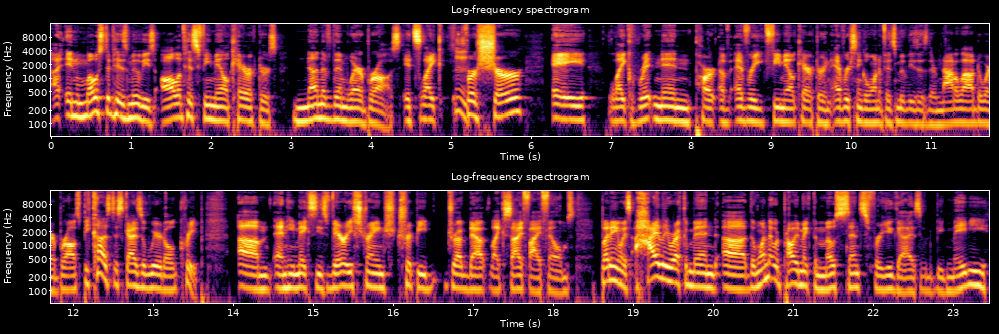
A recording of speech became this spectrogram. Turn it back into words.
uh, in most of his movies, all of his female characters, none of them wear bras. It's like for sure a like written in part of every female character in every single one of his movies is they're not allowed to wear bras because this guy's a weird old creep. Um, and he makes these very strange, trippy, drugged out like sci-fi films. But anyways, I highly recommend uh, the one that would probably make the most sense for you guys would be maybe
